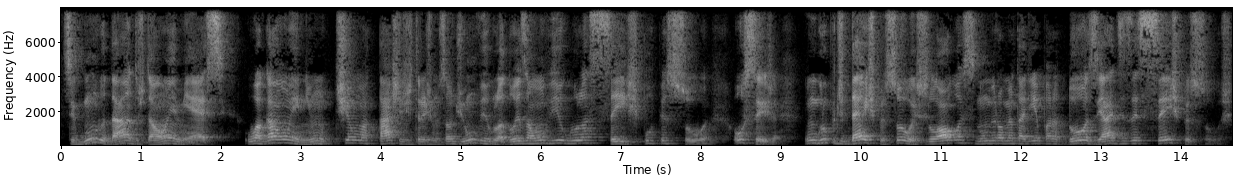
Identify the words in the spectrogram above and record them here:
Segundo dados da OMS, o H1N1 tinha uma taxa de transmissão de 1,2 a 1,6 por pessoa. Ou seja, em um grupo de 10 pessoas, logo esse número aumentaria para 12 a 16 pessoas.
